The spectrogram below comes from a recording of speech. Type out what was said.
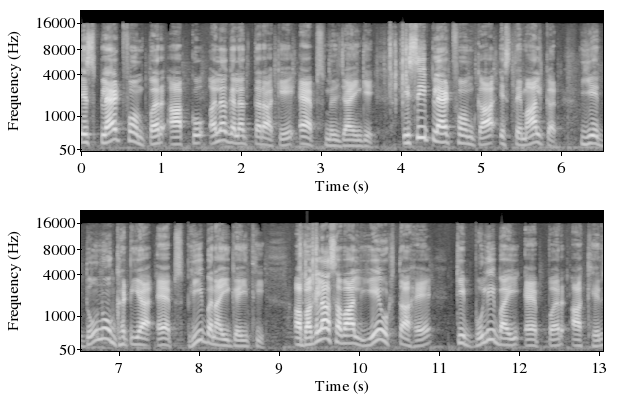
इस प्लेटफॉर्म पर आपको अलग अलग तरह के ऐप्स मिल जाएँगे। इसी प्लेटफॉर्म का इस्तेमाल कर ये दोनों घटिया ऐप्स भी बनाई गई थी। अब अगला सवाल ये उठता है कि बुली बाई ऐप पर आखिर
